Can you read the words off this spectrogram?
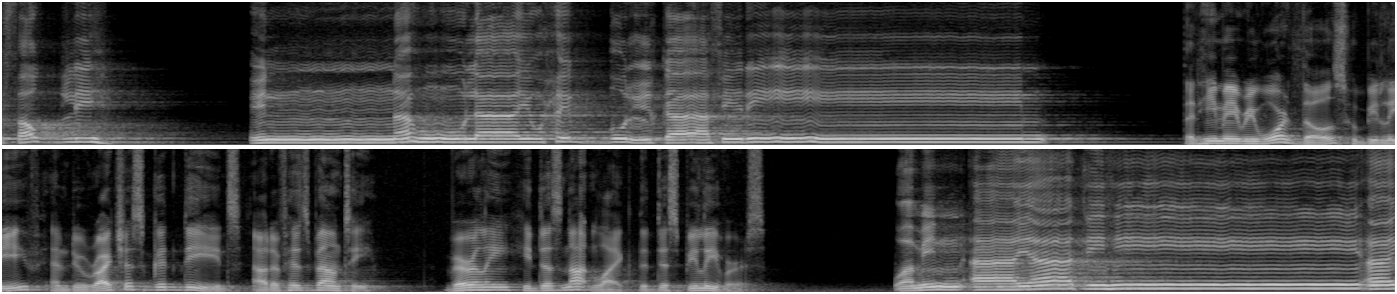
فضله انه لا يحب الكافرين That he may reward those who believe and do righteous good deeds out of his bounty. Verily, he does not like the disbelievers. ومن اياته أن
